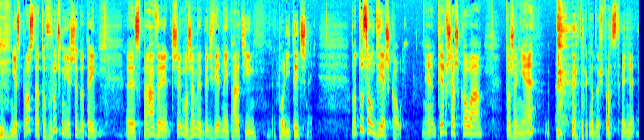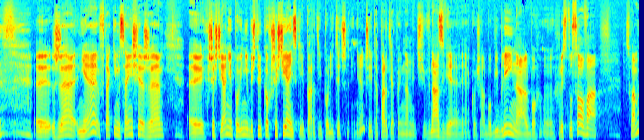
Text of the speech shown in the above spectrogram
jest prosta, to wróćmy jeszcze do tej e, sprawy, czy możemy być w jednej partii politycznej. No tu są dwie szkoły. Nie? Pierwsza szkoła to, że nie, taka dość proste, nie, e, że nie w takim sensie, że e, chrześcijanie powinni być tylko w chrześcijańskiej partii politycznej, nie? czyli ta partia powinna mieć w nazwie jakoś albo biblijna, albo e, chrystusowa. Słucham?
